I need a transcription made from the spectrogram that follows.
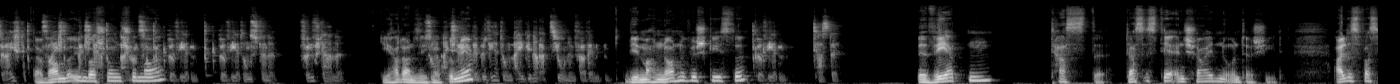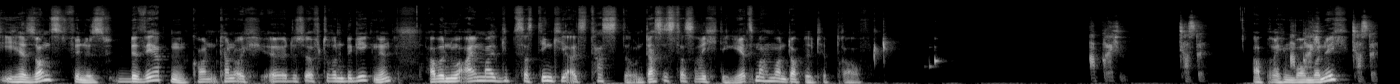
3 Sterne. Da waren wir über schon, schon mal. Bewerten, Bewertungssterne, 5 Sterne. Die hat er sich noch verwenden. Wir machen noch eine Wischgeste. Bewerten, Taste. Bewerten, Taste. Das ist der entscheidende Unterschied. Alles, was ihr hier sonst findet, bewerten kann, kann euch äh, des Öfteren begegnen. Aber nur einmal gibt es das Ding hier als Taste. Und das ist das Richtige. Jetzt machen wir einen Doppeltipp drauf. Abbrechen. Taste. Abbrechen wollen wir nicht. Taste.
